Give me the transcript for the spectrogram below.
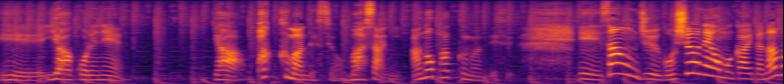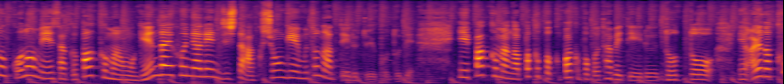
えー、いやこれねいやパックマンですよ。まさに。あのパックマンですえー、35周年を迎えたナムコの名作パックマンを現代風にアレンジしたアクションゲームとなっているということで、えー、パックマンがパクパクパクパク食べているドット、えー、あれがク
